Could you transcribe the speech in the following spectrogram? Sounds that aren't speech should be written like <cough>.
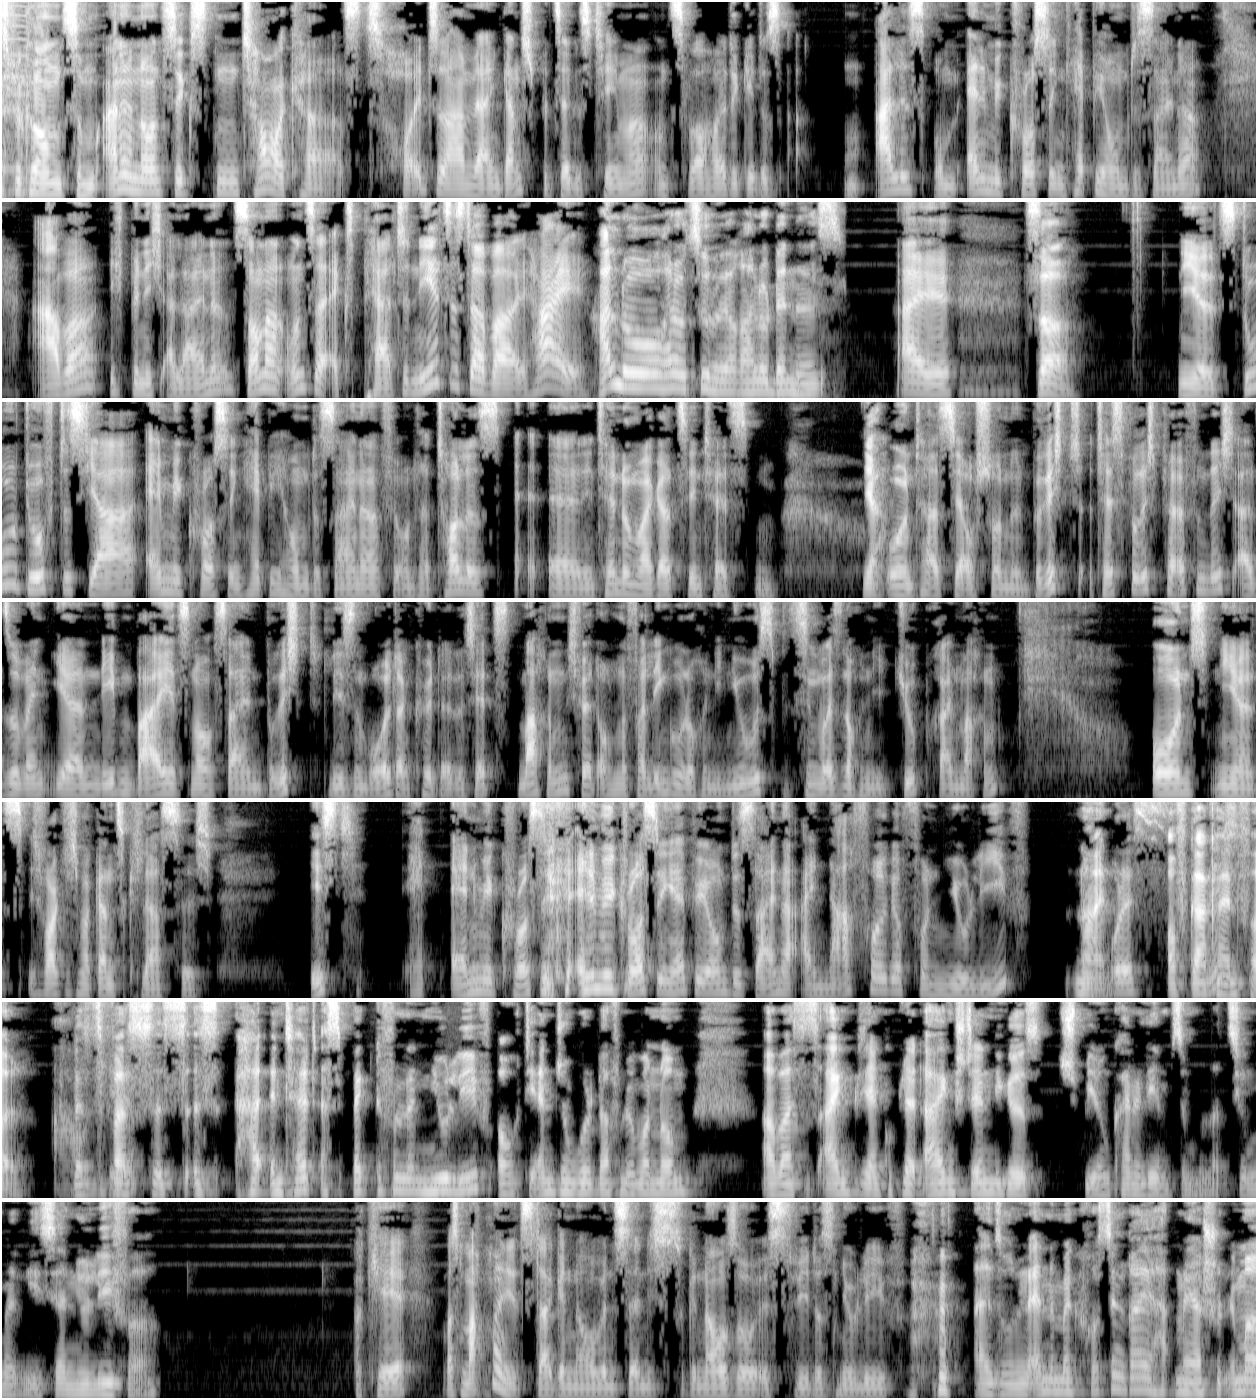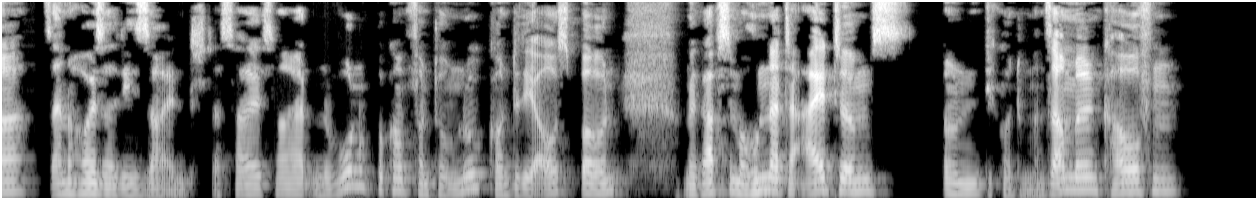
Herzlich willkommen zum 91. Towercast. Heute haben wir ein ganz spezielles Thema und zwar heute geht es um alles um Enemy Crossing Happy Home Designer. Aber ich bin nicht alleine, sondern unser Experte Nils ist dabei. Hi. Hallo, hallo Zuhörer, hallo Dennis. Hi. So. Nils, du durftest ja Enemy Crossing Happy Home Designer für unser tolles äh, Nintendo Magazin testen. Ja. Und hast ja auch schon einen Bericht, Testbericht veröffentlicht. Also wenn ihr nebenbei jetzt noch seinen Bericht lesen wollt, dann könnt ihr das jetzt machen. Ich werde auch eine Verlinkung noch in die News beziehungsweise noch in YouTube reinmachen. Und Nils, ich frage dich mal ganz klassisch. Ist Enemy Crossing, Enemy Crossing Happy Home Designer ein Nachfolger von New Leaf? Nein, auf gar nicht? keinen Fall. Ah, das ist was, es, es enthält Aspekte von der New Leaf, auch die Engine wurde davon übernommen aber es ist eigentlich ein komplett eigenständiges Spiel und keine Lebenssimulation mehr, wie es ja New Leaf war. Okay, was macht man jetzt da genau, wenn es ja nicht so genauso ist wie das New Leaf? <laughs> also in der Animal Crossing Reihe hat man ja schon immer seine Häuser designt. Das heißt, man hat eine Wohnung bekommen von Tom Nook, konnte die ausbauen und da gab es immer hunderte Items und die konnte man sammeln, kaufen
